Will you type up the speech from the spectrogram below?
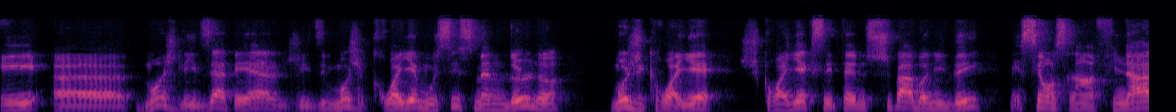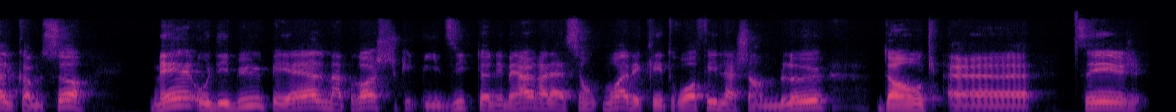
Et euh, moi, je l'ai dit à PL, j'ai dit, moi, je croyais, moi aussi, semaine 2, là, moi, j'y croyais. Je croyais que c'était une super bonne idée, mais si on se rend en finale comme ça. Mais au début, PL m'approche, il dit que tu as des meilleures relations que moi avec les trois filles de la Chambre bleue. Donc, euh, tu sais,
